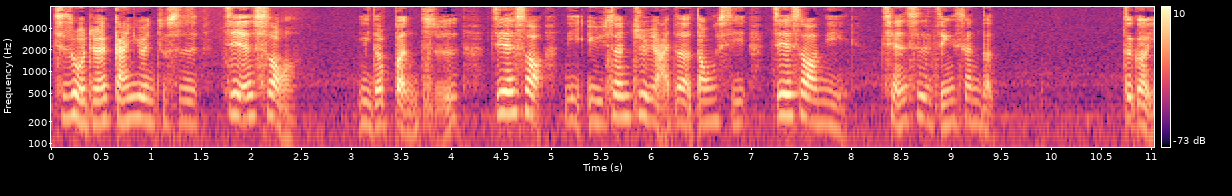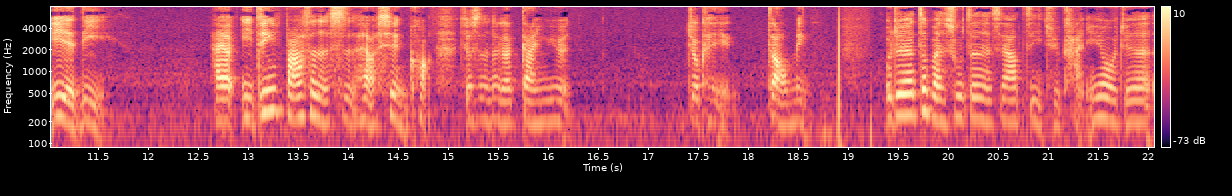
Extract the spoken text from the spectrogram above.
其实我觉得甘愿就是接受你的本质，接受你与生俱来的东西，接受你前世今生的这个业力。还有已经发生的事，还有现况，就是那个甘愿就可以造命。我觉得这本书真的是要自己去看，因为我觉得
